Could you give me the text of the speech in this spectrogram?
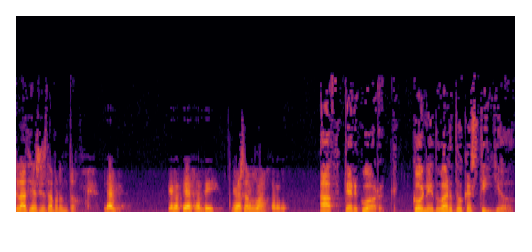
Gracias y hasta pronto. Gracias a ti. Gracias, After Work con Eduardo Castillo.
